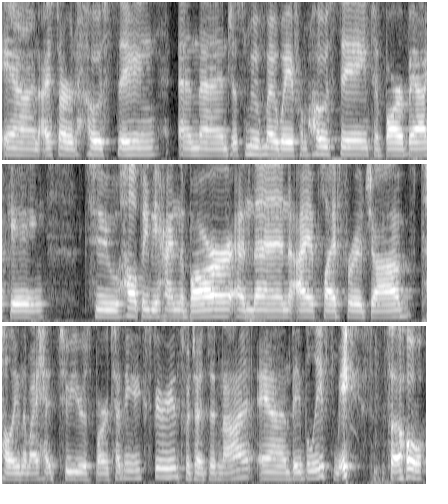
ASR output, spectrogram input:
and I started hosting, and then just moved my way from hosting to bar backing to helping behind the bar, and then I applied for a job, telling them I had two years bartending experience, which I did not, and they believed me. So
